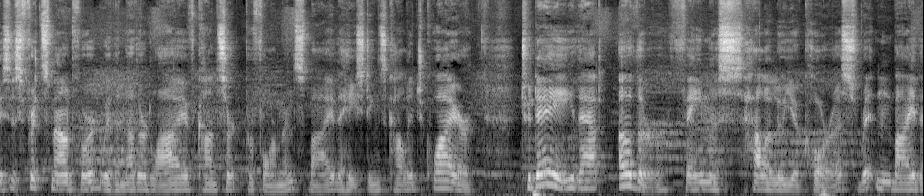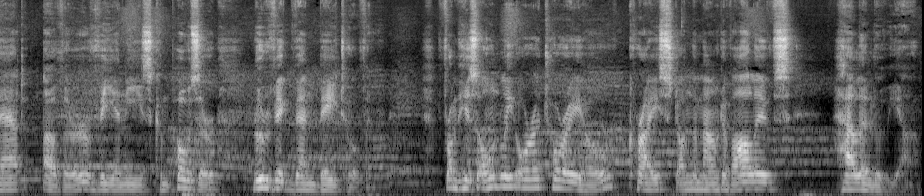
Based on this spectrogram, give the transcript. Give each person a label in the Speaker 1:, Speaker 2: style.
Speaker 1: this is Fritz Mountford with another live concert performance by the Hastings College Choir. Today, that other famous Hallelujah chorus written by that other Viennese composer, Ludwig van Beethoven. From his only oratorio, Christ on the Mount of Olives, Hallelujah.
